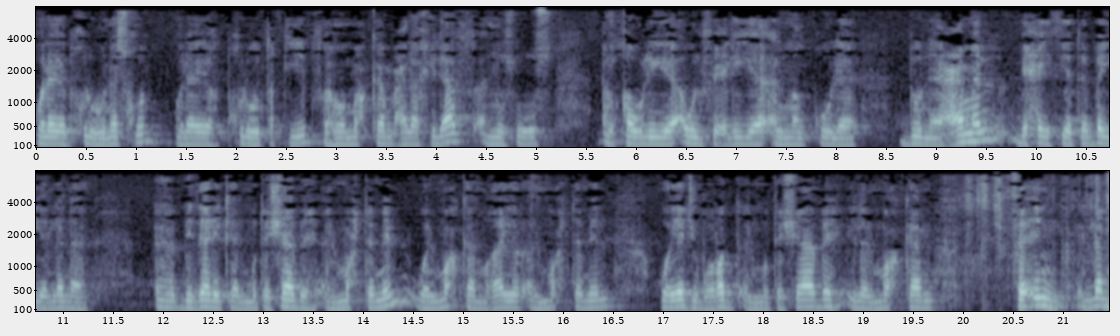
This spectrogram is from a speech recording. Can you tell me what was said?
ولا يدخله نسخ ولا يدخله تقييد فهو محكم على خلاف النصوص القولية أو الفعلية المنقولة دون عمل بحيث يتبين لنا بذلك المتشابه المحتمل والمحكم غير المحتمل ويجب رد المتشابه إلى المحكم. فإن لم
